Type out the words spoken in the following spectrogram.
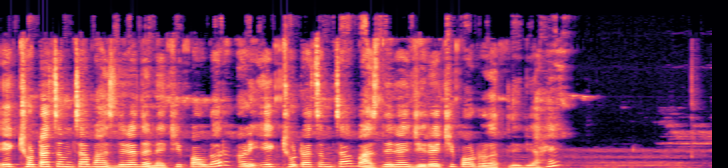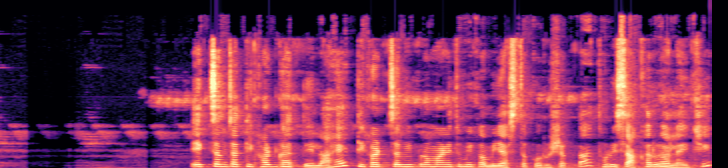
एक छोटा चमचा भाजलेल्या धण्याची पावडर आणि एक छोटा चमचा भाजलेल्या जिऱ्याची पावडर घातलेली आहे. एक चमचा तिखट घातलेला आहे. तिखट चवीप्रमाणे तुम्ही कमी जास्त करू शकता. थोडी साखर घालायची.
